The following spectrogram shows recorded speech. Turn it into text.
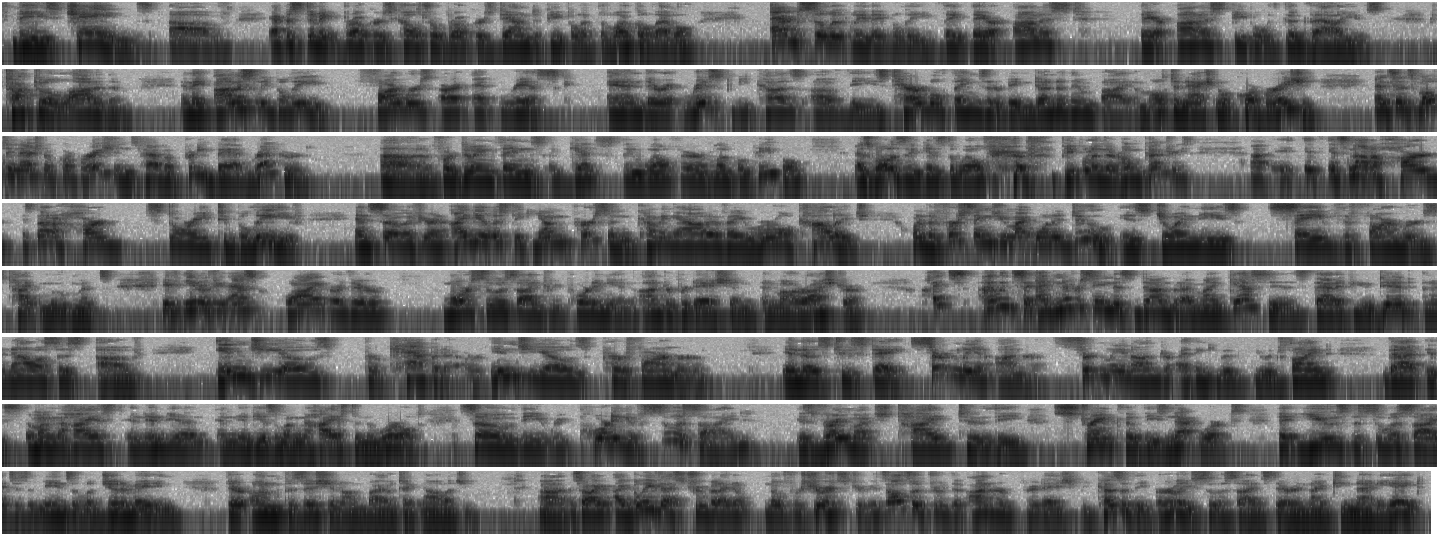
these chains of epistemic brokers, cultural brokers, down to people at the local level, absolutely they believe. They, they are honest. They are honest people with good values. I talk to a lot of them, and they honestly believe farmers are at risk. And they're at risk because of these terrible things that are being done to them by a multinational corporation. And since multinational corporations have a pretty bad record uh, for doing things against the welfare of local people, as well as against the welfare of people in their home countries. Uh, it, it's not a hard it's not a hard story to believe. And so, if you're an idealistic young person coming out of a rural college, one of the first things you might want to do is join these save the farmers type movements. If you know, if you ask why are there more suicides reporting in Andhra Pradesh and, and Maharashtra, I would say I've never seen this done, but my guess is that if you did an analysis of NGOs per capita or NGOs per farmer in those two states, certainly in Andhra, certainly in Andhra, I think you would you would find that it's among the highest in India, and India is among the highest in the world. So the reporting of suicide is very much tied to the strength of these networks that use the suicides as a means of legitimating their own position on biotechnology. Uh, so I, I, believe that's true, but I don't know for sure it's true. It's also true that Andhra Pradesh, because of the early suicides there in 1998,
